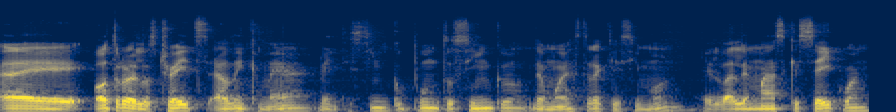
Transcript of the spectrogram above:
eh, otro de los trades, Alvin Kamara, 25.5, demuestra que Simón, él vale más que Saquon.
